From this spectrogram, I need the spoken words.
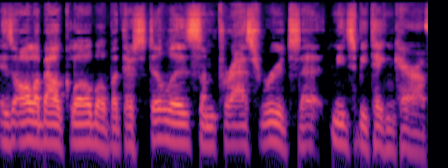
is all about global, but there still is some grassroots that needs to be taken care of.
